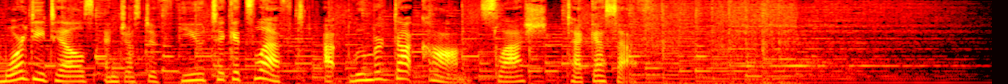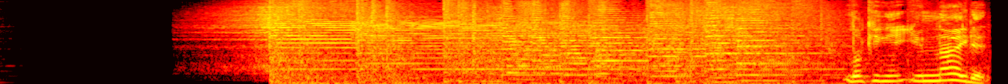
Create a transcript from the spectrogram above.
More details and just a few tickets left at bloomberg.com slash techsf. looking at United,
